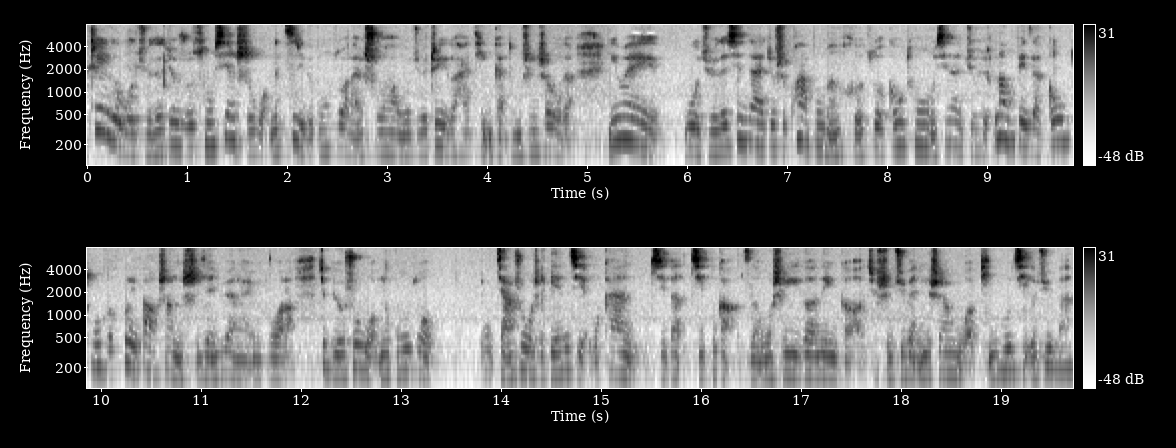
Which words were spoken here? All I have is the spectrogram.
这个我觉得就是从现实我们自己的工作来说哈，我觉得这个还挺感同身受的，因为。我觉得现在就是跨部门合作沟通，我现在就是浪费在沟通和汇报上的时间越来越多了。就比如说我们的工作，假如说我是个编辑，我看几本几部稿子；我是一个那个就是剧本医生，我评估几个剧本。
